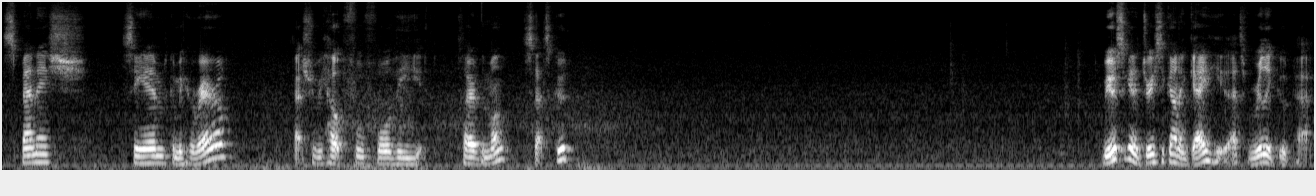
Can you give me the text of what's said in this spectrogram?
Spanish CM is gonna be Herrera. That should be helpful for the player of the month, so that's good. We also get a Idrissa Gana Gueye here. That's really good pack.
